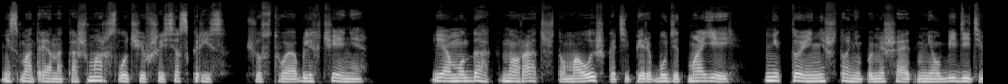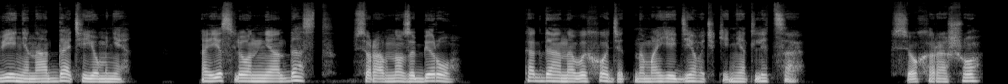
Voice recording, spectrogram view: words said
Несмотря на кошмар, случившийся с Крис, чувствую облегчение. Я мудак, но рад, что малышка теперь будет моей. Никто и ничто не помешает мне убедить Венина отдать ее мне. А если он не отдаст, все равно заберу. Когда она выходит, на моей девочке нет лица. Все хорошо?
